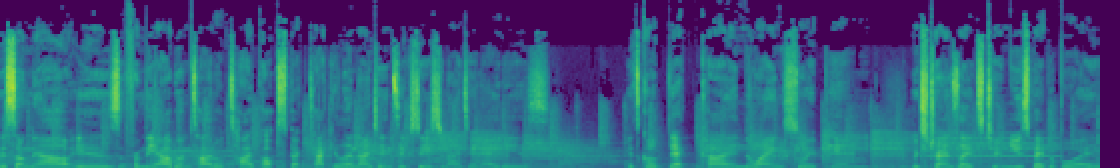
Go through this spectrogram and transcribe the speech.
This song now is from the album titled Thai Pop Spectacular 1960s to 1980s. It's called Dek Kai Nuang Sui Pin, which translates to Newspaper Boy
